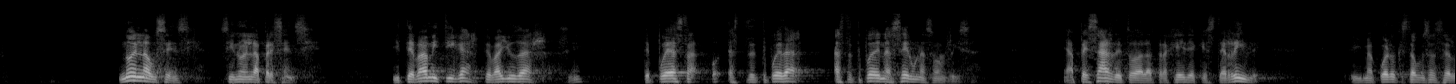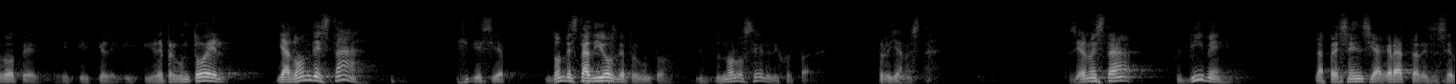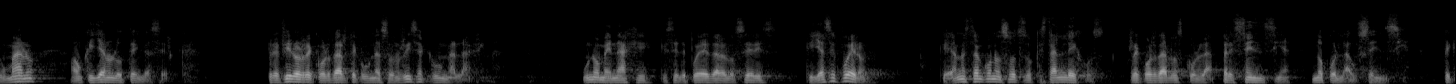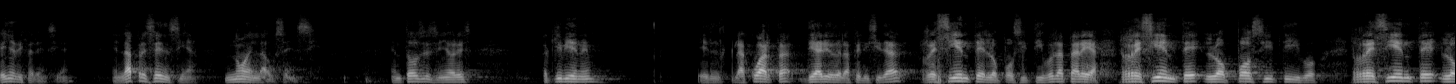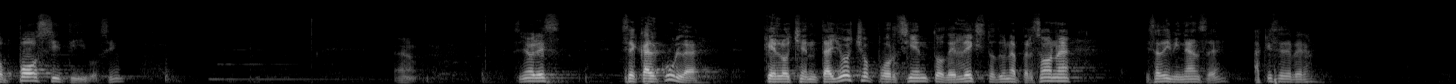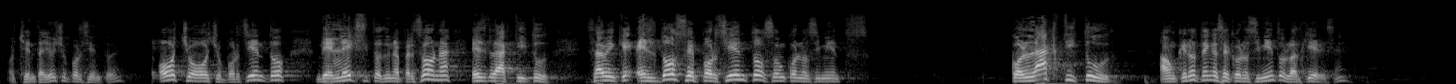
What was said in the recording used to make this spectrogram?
No en la ausencia, sino en la presencia. Y te va a mitigar, te va a ayudar. Te puede hasta, te puede hasta te puede nacer una sonrisa. A pesar de toda la tragedia que es terrible. Y me acuerdo que estaba un sacerdote y le preguntó él, ¿Y a dónde está? Y decía, ¿dónde está Dios? Le preguntó. No lo sé, le dijo el padre, pero ya no está. Entonces ya no está, pues vive. la presencia grata de ese ser humano, aunque ya no lo tenga cerca. Prefiero recordarte con una sonrisa que con una lágrima. Un homenaje que se le puede dar a los seres que ya se fueron, que ya no están con nosotros o que están lejos, recordarlos con la presencia, no con la ausencia. Pequeña diferencia, ¿eh? en la presencia, no en la ausencia. Entonces, señores, aquí viene la cuarta, Diario de la Felicidad, resiente lo positivo, es la tarea, resiente lo positivo, resiente lo positivo, ¿sí? Ah. Señores, se calcula que el 88% del éxito de una persona, esa adivinanza, ¿eh? ¿a qué se deberá? 88%, ¿eh? 8,8% del éxito de una persona es la actitud. ¿Saben que El 12% son conocimientos. Con la actitud, aunque no tengas el conocimiento, lo adquieres. ¿eh?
